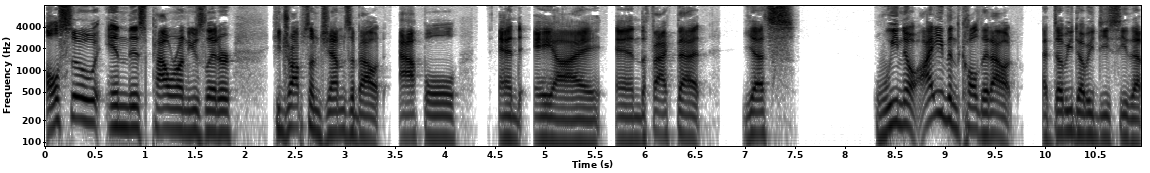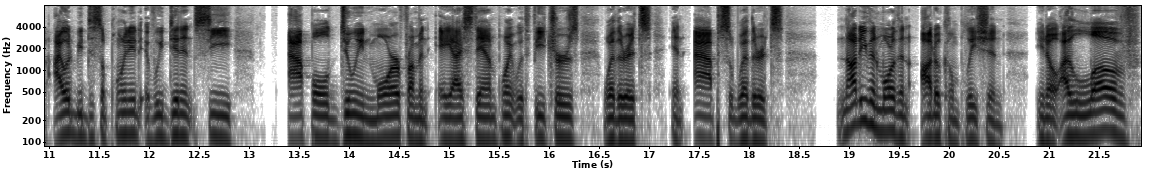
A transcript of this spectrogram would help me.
Also, in this Power On newsletter, he dropped some gems about Apple and AI and the fact that, yes, we know, I even called it out at WWDC that I would be disappointed if we didn't see Apple doing more from an AI standpoint with features, whether it's in apps, whether it's not even more than auto completion. You know, I love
